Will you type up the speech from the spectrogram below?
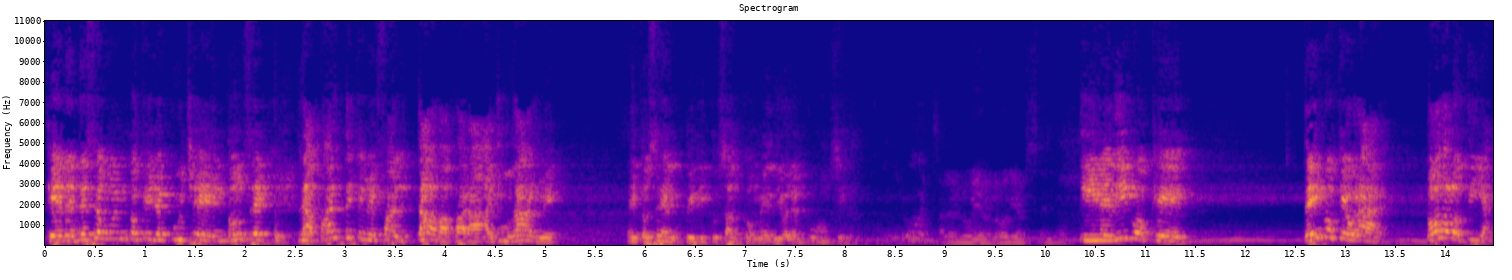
que desde ese momento que yo escuché, entonces la parte que me faltaba para ayudarme, entonces el Espíritu Santo me dio el empujoncito. Aleluya. Gloria al Señor. Y le digo que tengo que orar todos los días.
